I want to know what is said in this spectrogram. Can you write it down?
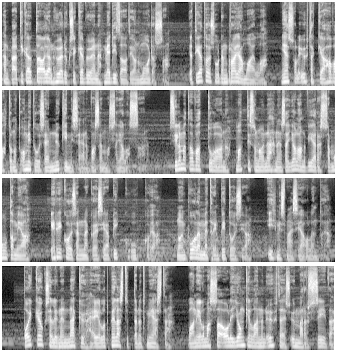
Hän päätti käyttää ajan hyödyksi kevyen meditaation muodossa, ja tietoisuuden rajamailla mies oli yhtäkkiä havahtunut omituiseen nykimiseen vasemmassa jalassaan. Silmät avattuaan Matti sanoi nähneensä jalan vieressä muutamia erikoisen näköisiä pikkuukkoja, noin puolen metrin pituisia, ihmismäisiä olentoja. Poikkeuksellinen näky ei ollut pelästyttänyt miestä, vaan ilmassa oli jonkinlainen yhteisymmärrys siitä,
